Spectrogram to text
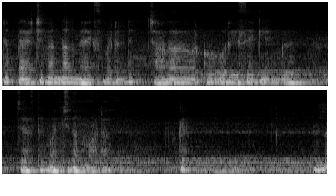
అంటే ప్లాస్టిక్ వ్యర్థాలు మ్యాక్సిమం ఏంటంటే చాలా వరకు రీసైక్లింగ్ చేస్తే మంచిదన్నమాట. ఓకే? అండ్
